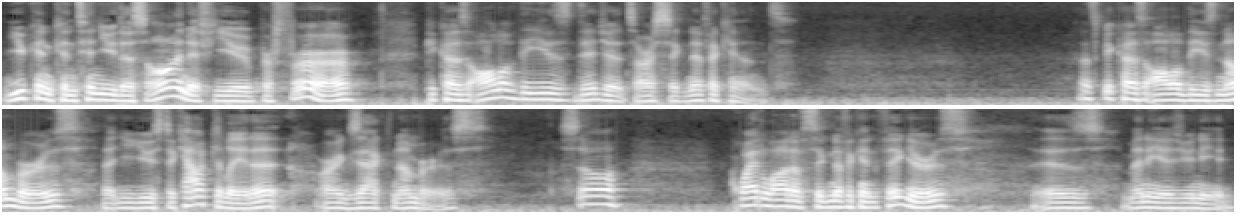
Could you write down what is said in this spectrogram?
you can continue this on if you prefer, because all of these digits are significant. That's because all of these numbers that you use to calculate it are exact numbers. So quite a lot of significant figures, as many as you need.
